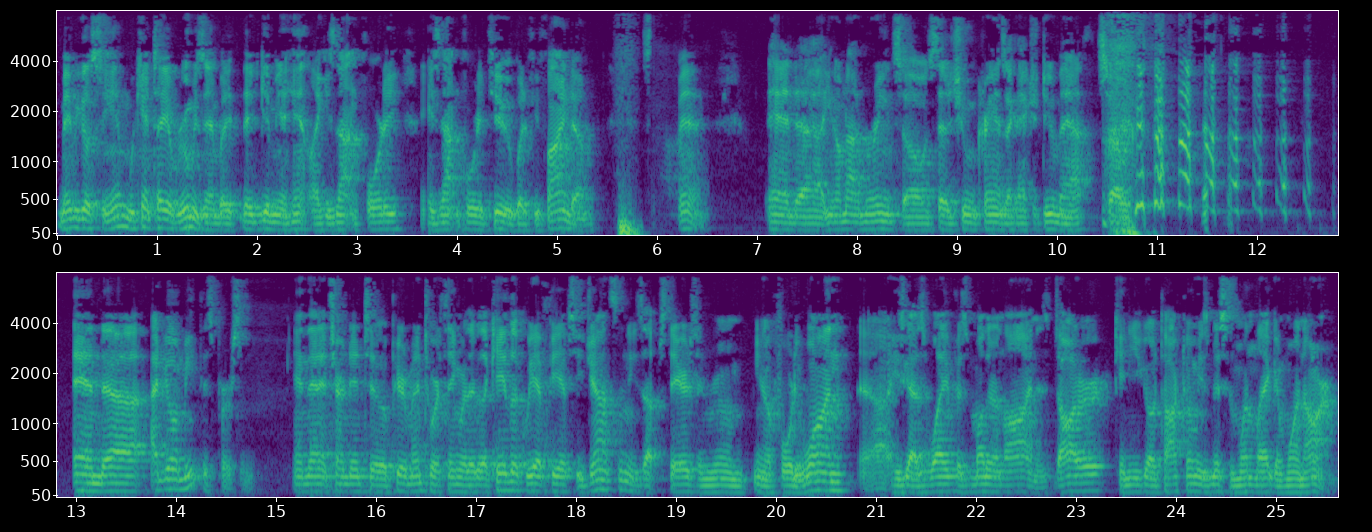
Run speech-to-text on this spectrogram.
maybe go see him? We can't tell you what room he's in, but they'd give me a hint, like he's not in 40, he's not in 42. But if you find him, stop in." And uh, you know, I'm not a Marine, so instead of chewing crayons, I can actually do math. So. and uh, I'd go and meet this person. And then it turned into a peer mentor thing where they'd be like, "Hey, look, we have PFC Johnson. He's upstairs in room, you know, 41. Uh, he's got his wife, his mother-in-law, and his daughter. Can you go talk to him? He's missing one leg and one arm."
